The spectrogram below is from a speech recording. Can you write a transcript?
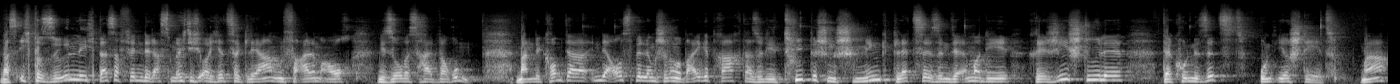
was ich persönlich besser finde, das möchte ich euch jetzt erklären und vor allem auch, wieso, weshalb, warum. Man bekommt ja in der Ausbildung schon immer beigebracht, also die typischen Schminkplätze sind ja immer die Regiestühle, der Kunde sitzt und ihr steht. Ja,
